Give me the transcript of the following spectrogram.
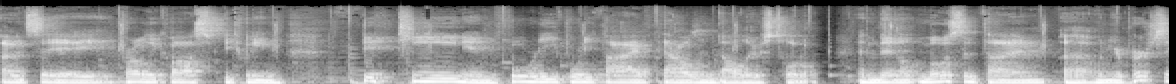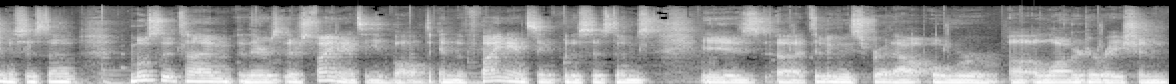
I would say, probably costs between fifteen and forty, forty-five thousand dollars total. And then most of the time, uh, when you're purchasing a system, most of the time there's there's financing involved, and the financing for the systems is uh, typically spread out over a, a longer duration,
